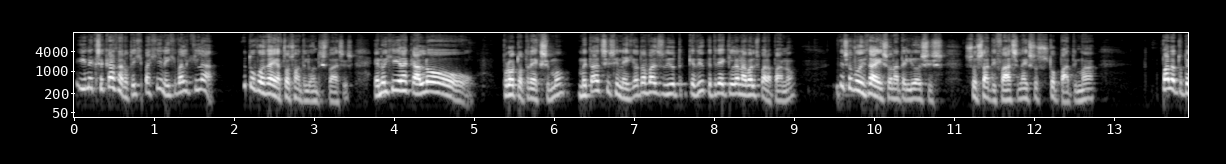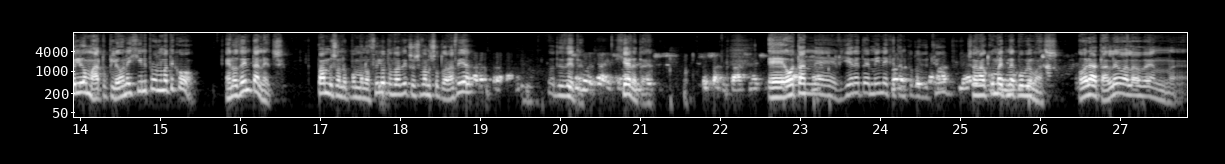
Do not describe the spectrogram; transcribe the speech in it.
Είναι ξεκάθαρο ότι έχει παχύνει, έχει βάλει κιλά. Δεν το βοηθάει αυτός να τελειώνει τι φάσει. Ενώ έχει ένα καλό πρώτο τρέξιμο, μετά στη συνέχεια, όταν βάζεις και δύο και τρία κιλά να βάλεις παραπάνω, δεν σε βοηθάει στο να τελειώσεις σωστά τη φάση, να έχεις το σωστό πάτημα. Πάντα το τελείωμά του πλέον έχει γίνει προβληματικό. Ενώ δεν ήταν έτσι. Πάμε στον επόμενο φίλο, όταν θα δείξω σύμφωνα φωτογραφία, ότι δείτε. Χαίρετε. Ε, όταν ε, βγαίνετε, μην έχετε ανοιχτό το YouTube, ξανακούμε την εκπομπή μας. Ωραία τα λέω, αλλά δεν ε,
